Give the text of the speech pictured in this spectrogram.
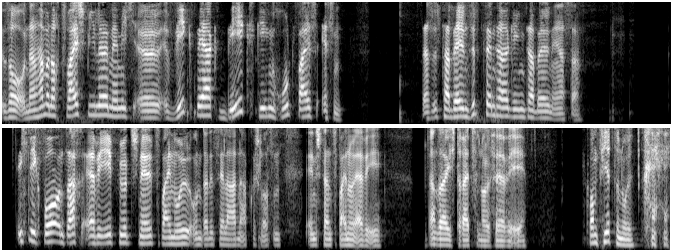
So, und dann haben wir noch zwei Spiele, nämlich äh, Wegberg Beek gegen Rot-Weiß Essen. Das ist Tabellen 17. gegen Tabellen 1. Ich leg vor und sag, RWE führt schnell 2-0 und dann ist der Laden abgeschlossen. Endstand 2-0 RWE. Dann sage ich 3 zu 0 für RWE. Komm, 4 zu 0.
